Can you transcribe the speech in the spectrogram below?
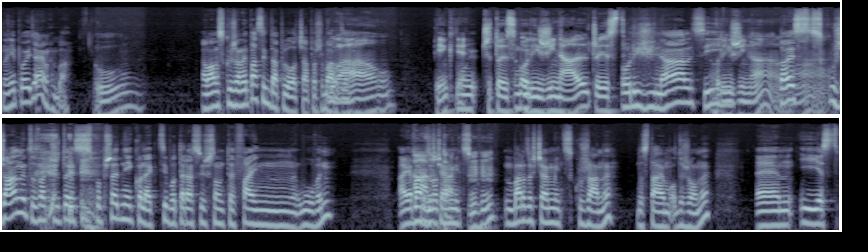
No nie powiedziałem chyba. Uuu, A mam skórzany pasek do Apple Watcha, proszę bardzo. wow. Pięknie. Mój- czy to jest mój- original, czy jest Original, si. original? To jest skórzany, to znaczy, że to jest z poprzedniej kolekcji, bo teraz już są te fine woven. A ja A, bardzo no chciałem tak. mieć Mhm. bardzo chciałem mieć skórzany. Dostałem od żony. Em, I jest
